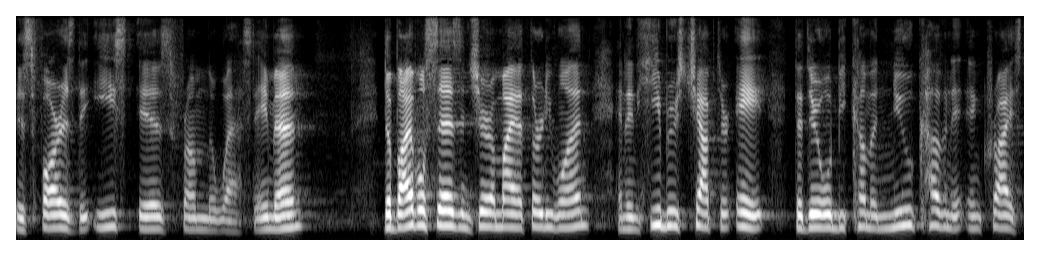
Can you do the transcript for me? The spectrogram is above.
as far as the east is from the west. Amen. The Bible says in Jeremiah 31 and in Hebrews chapter 8 that there will become a new covenant in Christ.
